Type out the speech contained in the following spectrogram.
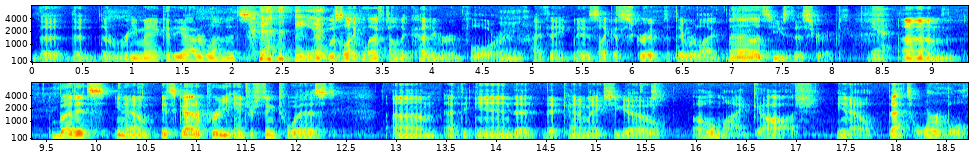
the, the, the remake of the Outer Limits yeah. that was like left on the cutting room floor. Mm. I think it was like a script that they were like, eh, let's use this script. Yeah. Um, but it's you know it's got a pretty interesting twist um, at the end that that kind of makes you go, oh my gosh, you know that's horrible.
